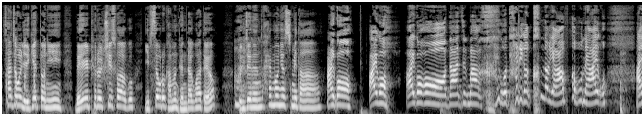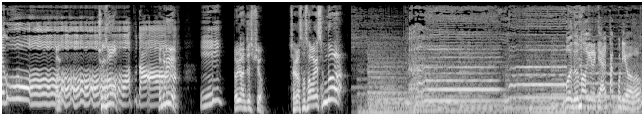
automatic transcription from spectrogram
사정을 얘기했더니 내일 표를 취소하고 입석으로 가면 된다고 하대요. 문제는 할머니였습니다. 아이고, 아이고, 아이고, 나 정말, 아이고, 다리가 겁나게 아파 보네, 아이고, 아이고. 충성! 아프다. 할머니! 이? 여기 앉으십시오. 제가 서서 하겠습니다! 뭔 음악이 이렇게 얄딱거려.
